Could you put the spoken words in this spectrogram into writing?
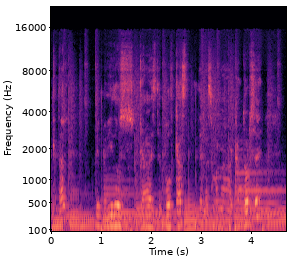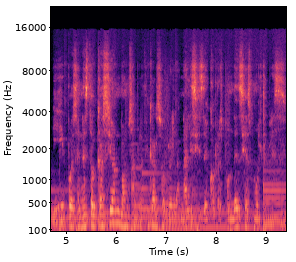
¿qué tal? Bienvenidos ya a este podcast de la semana 14 y pues en esta ocasión vamos a platicar sobre el análisis de correspondencias múltiples.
